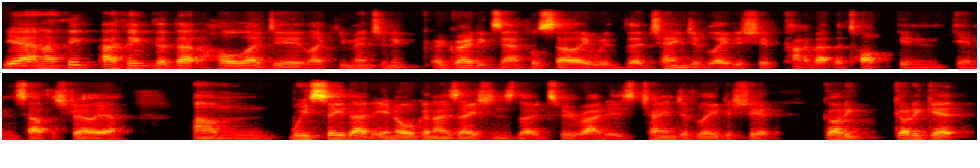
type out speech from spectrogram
Yeah, and I think I think that that whole idea, like you mentioned, a, a, great example, Sally, with the change of leadership, kind of at the top in in South Australia. Um, we see that in organisations though too, right? Is change of leadership. Got to got to get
